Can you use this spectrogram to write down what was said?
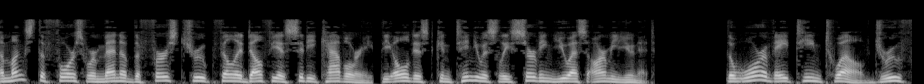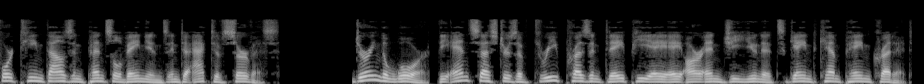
Amongst the force were men of the 1st Troop Philadelphia City Cavalry, the oldest continuously serving U.S. Army unit. The War of 1812 drew 14,000 Pennsylvanians into active service. During the war, the ancestors of three present-day PAARNG units gained campaign credit.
